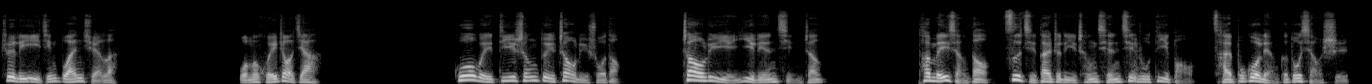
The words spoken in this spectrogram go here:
这里已经不安全了。我们回赵家。郭伟低声对赵律说道。赵律也一脸紧张，他没想到自己带着李承前进入地堡，才不过两个多小时，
